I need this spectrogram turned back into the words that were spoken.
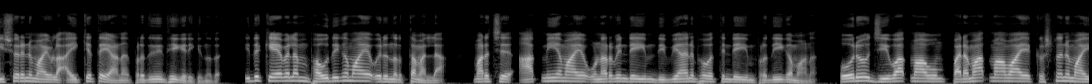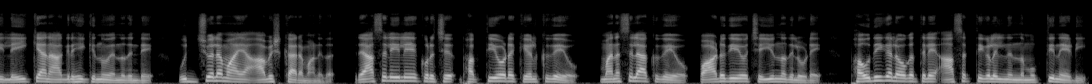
ഈശ്വരനുമായുള്ള ഐക്യത്തെയാണ് പ്രതിനിധീകരിക്കുന്നത്. ഇത് കേവലം ഭൗതികമായ ഒരു നൃത്തമല്ല മറിച്ച് ആത്മീയമായ ഉണർവിന്റെയും ദിവ്യാനുഭവത്തിന്റെയും പ്രതീകമാണ്. ഓരോ ജീവാത്മാവും പരമാത്മാവായ കൃഷ്ണനുമായി ലയിക്കാൻ ആഗ്രഹിക്കുന്നു എന്നതിന്റെ ഉജ്ജ്വലമായ ആവിഷ്കാരമാണിത്. രാസലീലയെക്കുറിച്ച് ഭക്തിയോടെ കേൾക്കുകയോ മനസ്സിലാക്കുകയോ പാടുകയോ ചെയ്യുന്നതിലൂടെ ഭൗതിക ലോകത്തിലെ ആസക്തികളിൽ നിന്ന് മുക്തി നേടി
